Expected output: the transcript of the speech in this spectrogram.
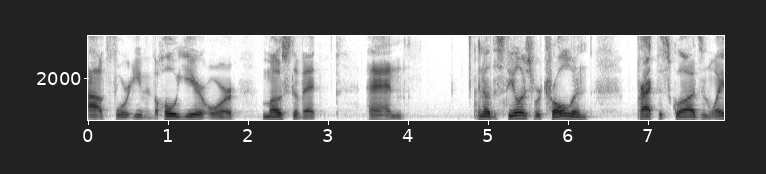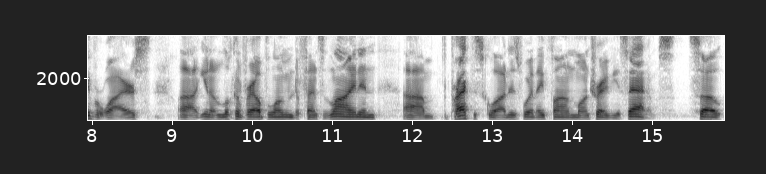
out for either the whole year or most of it. And, you know, the Steelers were trolling practice squads and waiver wires, uh, you know, looking for help along the defensive line. And um, the practice squad is where they found Montravius Adams. So,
